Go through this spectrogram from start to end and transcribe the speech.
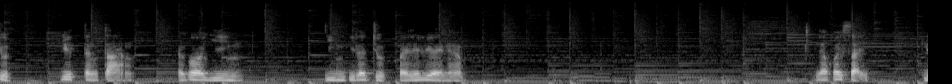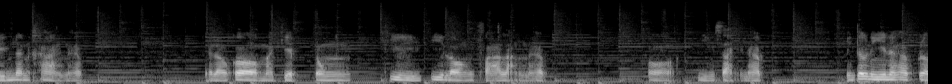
จุดยึดต่างๆ แล้วก็ยิงยิงทีละจุดไปเรื่อยๆนะครับ แล้วค่อยใส่ลิ้นด้านข้างนะครับ เดี๋ยวเราก็มาเก็บตรงที่ที่รองฝาหลังนะครับ ก็ยิงใส่นะครับเพียงเท่านี้นะครับเรา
